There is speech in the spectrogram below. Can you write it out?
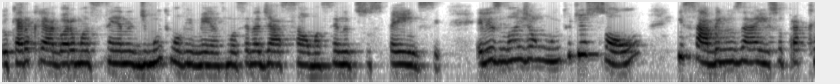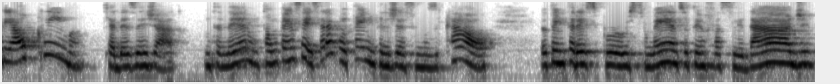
eu quero criar agora uma cena de muito movimento, uma cena de ação, uma cena de suspense. Eles manjam muito de som e sabem usar isso para criar o clima que é desejado. Entenderam? Então pensa aí, será que eu tenho inteligência musical? Eu tenho interesse por instrumentos, eu tenho facilidade.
